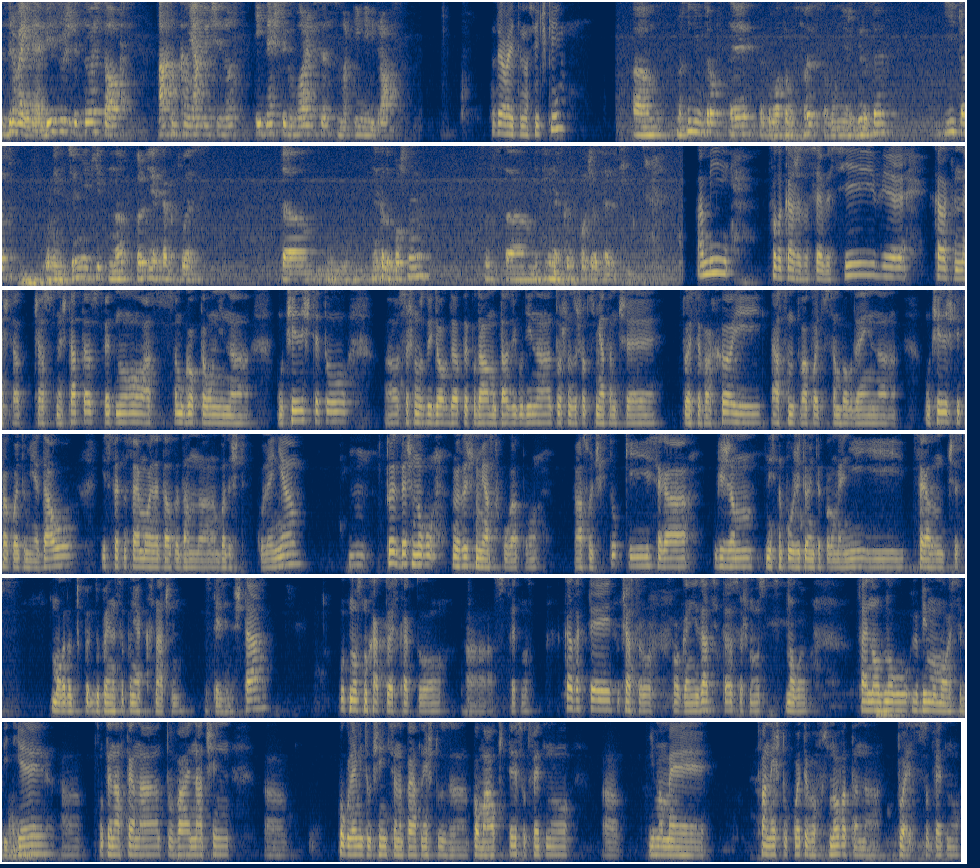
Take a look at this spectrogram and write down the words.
Здравейте! Вие слушате TOS Talks. Аз съм Калян Дойчинов и днес ще говорим с Мартин Димитров. Здравейте на всички! А, Мартин Димитров е преподавател в ТОЕС, алумни разбира се, и част от организационния екип на първия хак ТОЕС. Да, нека започнем с а, бих ли не разказа повече за себе си. Ами, какво да кажа за себе си? Вие казахте неща, част от нещата. Съответно, аз съм гоктални на училището. Всъщност дойдох да преподавам от тази година, точно защото смятам, че той се върха и аз съм това, което съм благодарение на училище и това, което ми е дало. И съответно сега е моят дет аз да дам на бъдещите поколения. Тоест беше много различно място, когато аз учих тук и сега виждам наистина положителните промени и се радвам, че мога да допринеса по някакъв начин с тези неща. Относно HackToS, както а, съответно казахте, участвах в организацията, всъщност много това е едно много любимо мое събитие. От една страна това е начин а, по-големите ученици да направят нещо за по-малките, съответно а, имаме това нещо, което е в основата на ТОЕС, съответно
